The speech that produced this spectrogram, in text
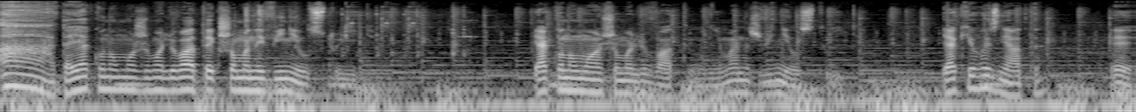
А, та як воно може малювати, якщо в мене вініл стоїть? Як воно може малювати мені? У мене ж вініл стоїть. Як його зняти? Е.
